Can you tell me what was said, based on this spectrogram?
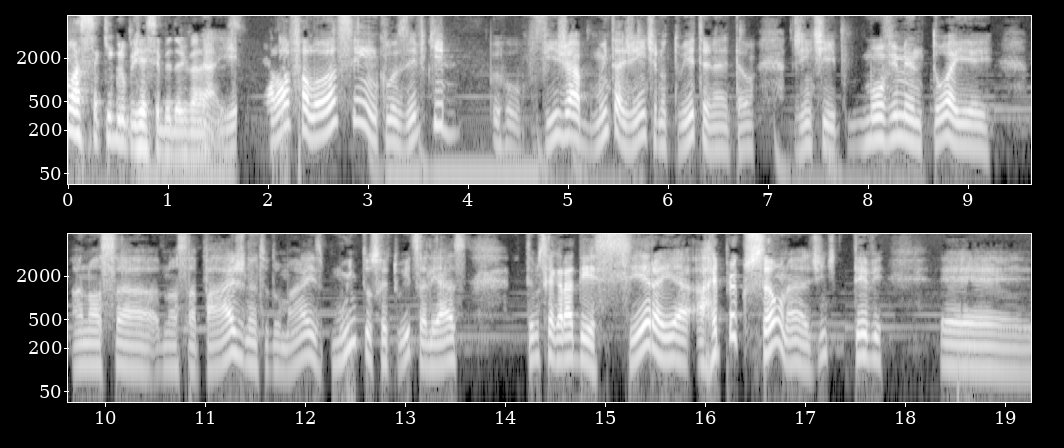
Nossa, que grupo de recebedores Ah, maravilhosos. e ela falou assim, inclusive, que eu vi já muita gente no Twitter, né? Então a gente movimentou aí a nossa, nossa página e tudo mais. Muitos retweets, aliás. Temos que agradecer aí a, a repercussão, né? A gente teve, é,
